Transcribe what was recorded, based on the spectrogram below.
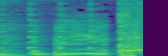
Bye.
